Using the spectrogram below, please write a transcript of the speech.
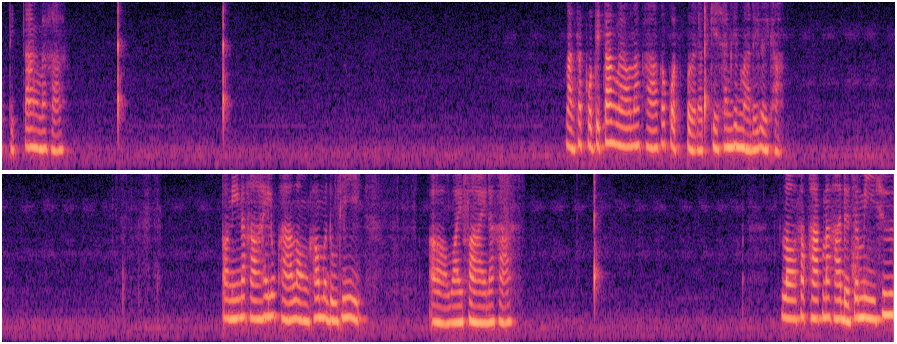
ดติดตั้งนะคะ หลังจากกดติดตั้งแล้วนะคะ ก็กดเปิดแอปพลิเคชันขึ้นมาได้เลยค่ะ ตอนนี้นะคะให้ลูกค้าลองเข้ามาดูที่ Wi-Fi นะคะรอสักพักนะคะ เดี๋ยวจะมีชื่อ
